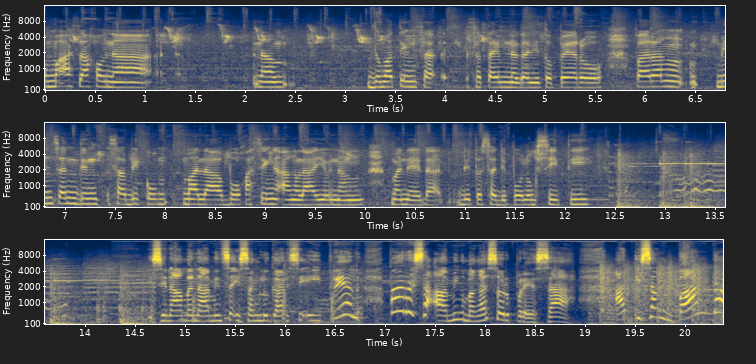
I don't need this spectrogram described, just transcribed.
umaasa ako na na dumating sa sa time na ganito pero parang minsan din sabi ko malabo kasi nga ang layo ng Manila dito sa Dipolog City. Isinama namin sa isang lugar si April para sa aming mga sorpresa. At isang banda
